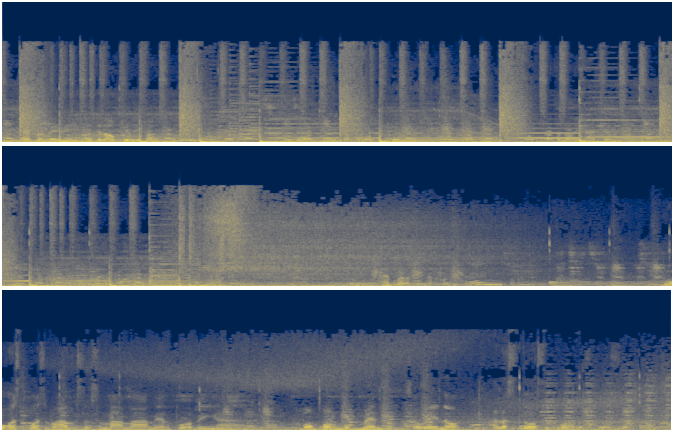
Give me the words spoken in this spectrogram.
Ayun po, maybe. May dalawang pinipa. May dalawang pinipa na natin. Ay, parating na po yung train. Bukas po sa mga gusto sumama, meron po kaming uh, bombong movement sa Ueno. Alas 12 po, alas 12.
